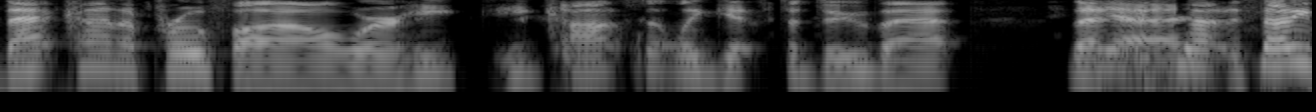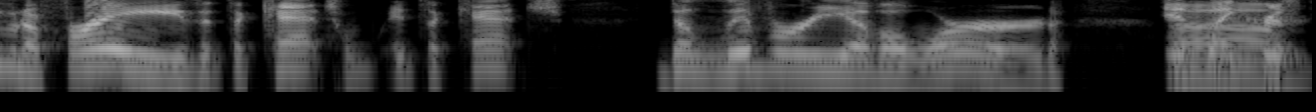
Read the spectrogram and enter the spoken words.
that kind of profile where he he constantly gets to do that. That Yeah. it's not it's not even a phrase; it's a catch. It's a catch delivery of a word. It's like chris um,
